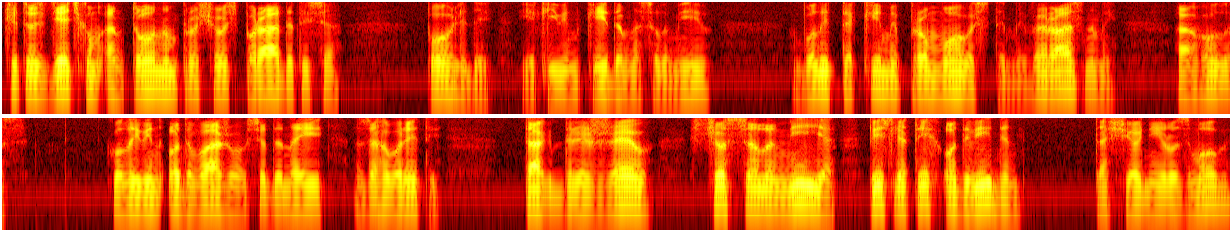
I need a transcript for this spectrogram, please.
чи то з дядьком Антоном про щось порадитися. Погляди, які він кидав на Соломію, були такими промовистими, виразними, а голос, коли він одважувався до неї заговорити, так дрижев, що Соломія після тих одвідин та ще одній розмови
